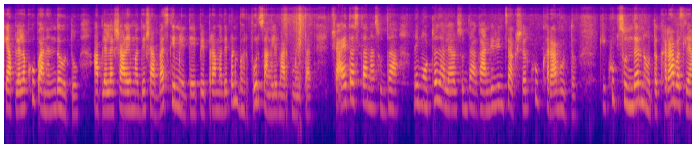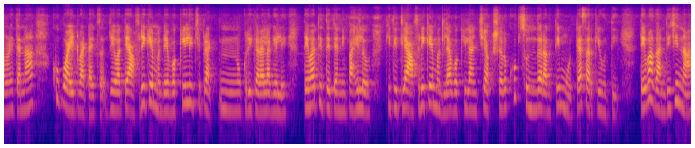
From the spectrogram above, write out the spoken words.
की आपल्याला खूप आनंद होतो. आपल्याला शाळेमध्ये शाबासकी मिळते पेपरामध्ये पण भरपूर चांगले मार्क मिळतात. शाळेत असताना सुद्धा आणि मोठं झाल्यावर सुद्धा गांधीजींचं अक्षर खूप खराब होतं. की खूप सुंदर नव्हतं खराब असल्यामुळे त्यांना खूप वाईट वाटायचं. जेव्हा ते आफ्रिकेमध्ये वकिलीची प्रॅक् नोकरी करायला गेले तेव्हा तिथे त्यांनी पाहिलं की तिथल्या आफ्रिकेमधल्या वकिलांची अक्षरं खूप सुंदर अगदी मोत्यासारखी होती. तेव्हा गांधीजींना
